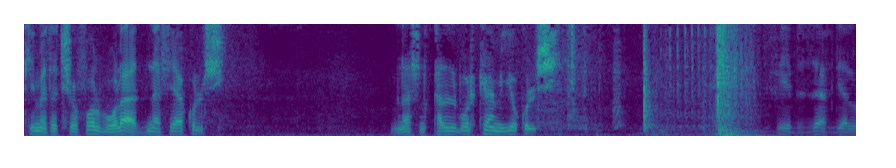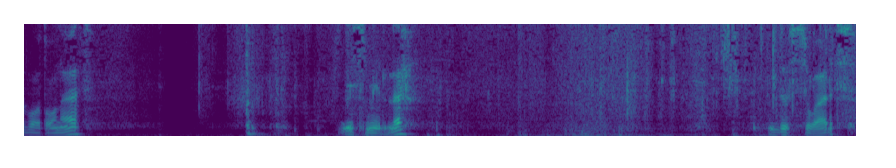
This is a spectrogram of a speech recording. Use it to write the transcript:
كما تتشوفوا البوله عندنا فيها كلشي. مناش نقلبوا الكاميو كلشي. فيه بزاف ديال البطونات بسم الله. ندو السوارت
